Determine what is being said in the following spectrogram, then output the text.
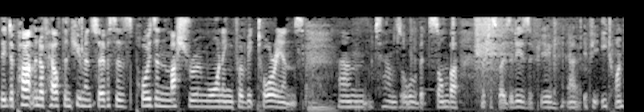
the Department of Health and Human Services poison mushroom warning for Victorians. Mm. Um, sounds all a bit sombre, which I suppose it is if you uh, if you eat one.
